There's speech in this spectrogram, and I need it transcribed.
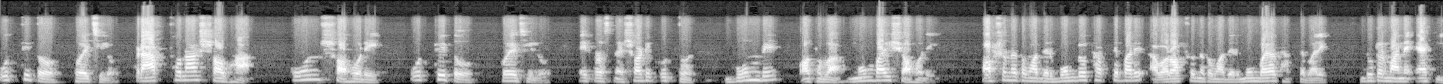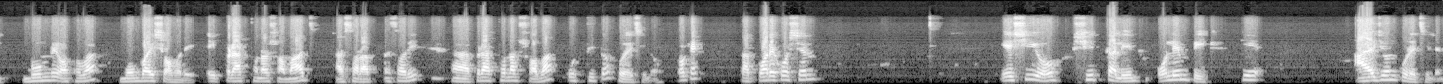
উত্থিত হয়েছিল? প্রার্থনা সভা কোন শহরে উত্থিত হয়েছিল? এই প্রশ্নের সঠিক উত্তর বোম্বে অথবা মুম্বাই শহরে। অপশনে তোমাদের বোম্বেও থাকতে পারে, আবার অপশনে তোমাদের মুম্বাইও থাকতে পারে। দুটোর মানে একই, বোম্বে অথবা মুম্বাই শহরে। এই প্রার্থনা সমাজ সরি প্রার্থনা সভা উত্থিত হয়েছিল। ওকে তারপরে কোশ্চেন এশীয় শীতকালীন অলিম্পিক কে আয়োজন করেছিলেন?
